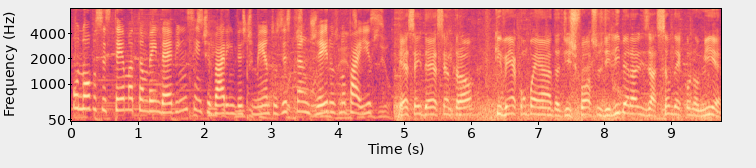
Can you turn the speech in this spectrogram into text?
o novo sistema também deve incentivar investimentos estrangeiros no país. Essa é a ideia central que vem acompanhada de esforços de liberalização da economia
